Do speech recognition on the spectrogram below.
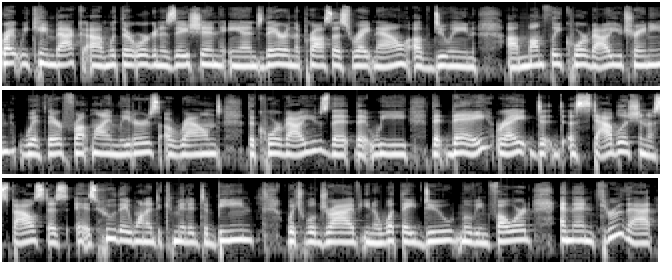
right, we came back um, with their organization and they're in the process right now of doing uh, monthly core value training with their frontline leaders around the core values that, that we that they right d- established and espoused as as who they wanted to committed to being, which will drive you know what they do moving forward. And then through that,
